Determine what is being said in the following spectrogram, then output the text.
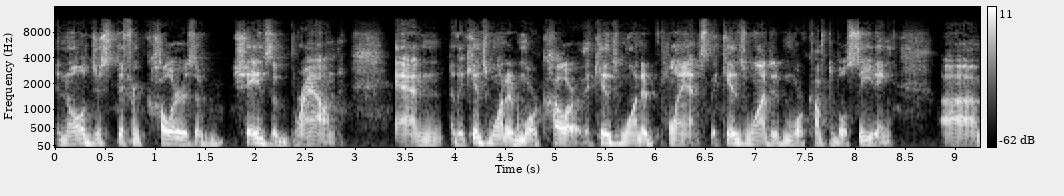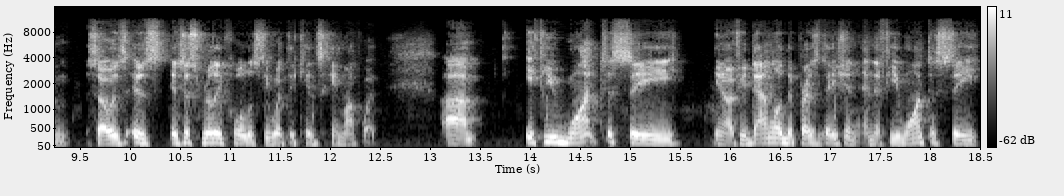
in all just different colors of shades of brown, and the kids wanted more color. The kids wanted plants. The kids wanted more comfortable seating. Um, so it's it it's just really cool to see what the kids came up with. Um, if you want to see, you know, if you download the presentation and if you want to see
